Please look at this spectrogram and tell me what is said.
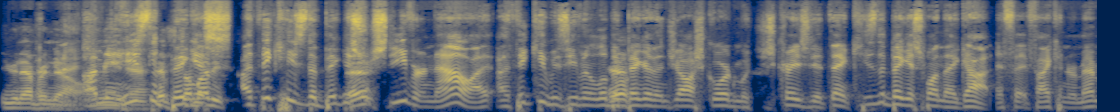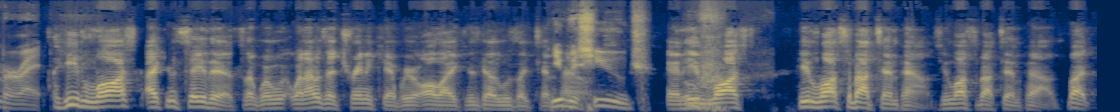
you never That'd be know. nice. I mean, he's the biggest. somebody- I think he's the biggest Yeah. receiver now. I, I think he was even a little Yeah. bit bigger than Josh Gordon, which is crazy to think. He's the biggest one they got, if if I can remember right. he lost. I can say this: like when when I was at training camp, we were all like, he's got to lose like ten. He pounds. was huge. and he lost he lost about 10 pounds. He lost about 10 pounds. But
